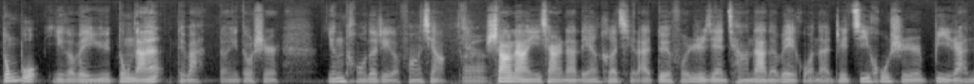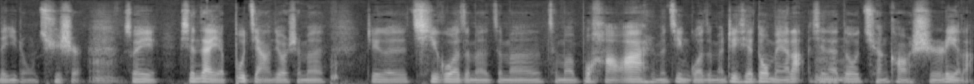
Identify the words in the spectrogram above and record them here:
东部，一个位于东南，对吧？等于都是迎头的这个方向。嗯商量一下呢，联合起来对付日渐强大的魏国呢，这几乎是必然的一种趋势。嗯所以现在也不讲究什么这个齐国怎么怎么怎么不好啊，什么晋国怎么这些都没了，现在都全靠实力了。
